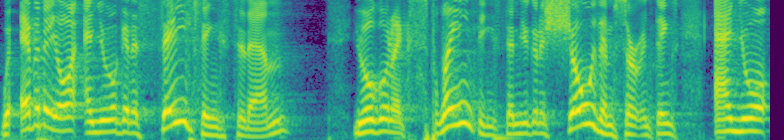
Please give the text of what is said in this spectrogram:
wherever they are, and you're going to say things to them. You're going to explain things to them. You're going to show them certain things. And your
